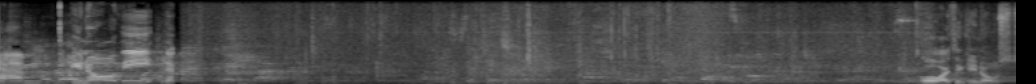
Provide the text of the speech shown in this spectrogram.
um, you know, the, the Oh, I think he knows.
